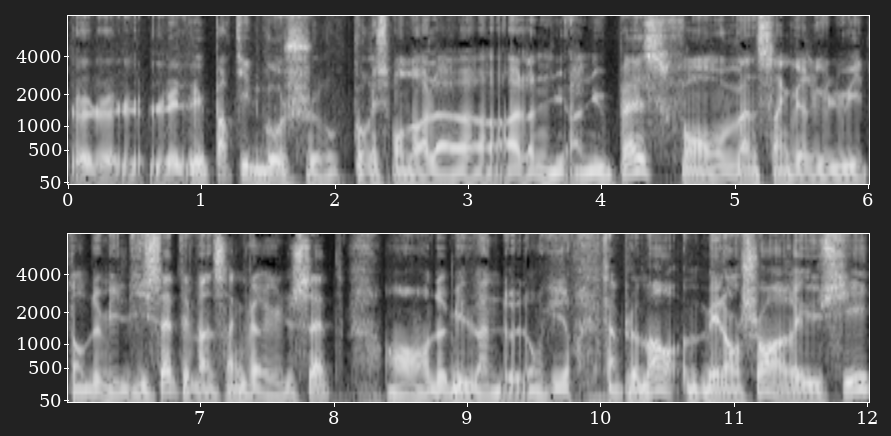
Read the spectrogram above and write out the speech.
Le, les partis de gauche correspondant à la, à la à NUPES font 25,8 en 2017 et 25,7 en 2022. Donc, simplement, Mélenchon a réussi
